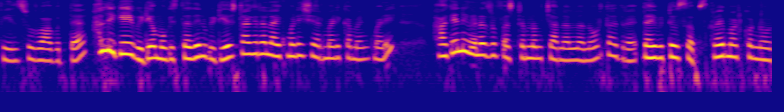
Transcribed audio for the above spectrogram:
ಫೀಲ್ ಶುರು ಆಗುತ್ತೆ. ಅಲ್ಲಿಗೆ ವಿಡಿಯೋ ಮುಗಿಸ್ತಾ ಇದೀನಿ ವಿಡಿಯೋ ಇಷ್ಟ ಆಗಿರೋ ಲೈಕ್ ಮಾಡಿ ಶೇರ್ ಮಾಡಿ ಕಮೆಂಟ್ ಮಾಡಿ. ಹಾಗೆ ನೀವೇನಾದ್ರೂ ಫಸ್ಟ್ ಟೈಮ್ ನಮ್ಮ ಚಾನಲ್ನ ನೋಡ್ತಾ ಇದ್ರೆ ದಯವಿಟ್ಟು ಸಬ್ಸ್ಕ್ರೈಬ್ ಮಾಡ್ಕೊಂಡು ನೋಡಿ.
